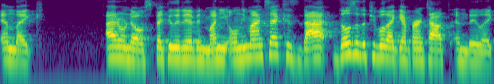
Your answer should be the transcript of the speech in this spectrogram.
and like I don't know, speculative and money only mindset because that those are the people that get burnt out and they like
